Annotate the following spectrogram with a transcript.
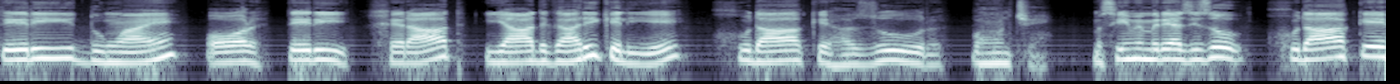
تیری دعائیں اور تیری خیرات یادگاری کے لیے خدا کے حضور پہنچے مسیح میں میرے عزیزو، خدا کے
